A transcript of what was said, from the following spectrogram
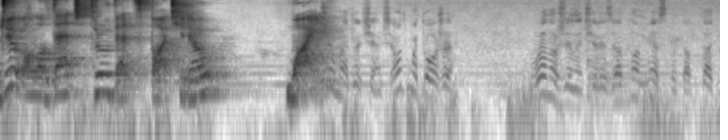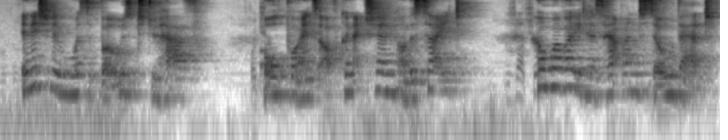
do all of that through that spot, you know? Why? Initially, we were supposed to have all points of connection on the site. However, it has happened so that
